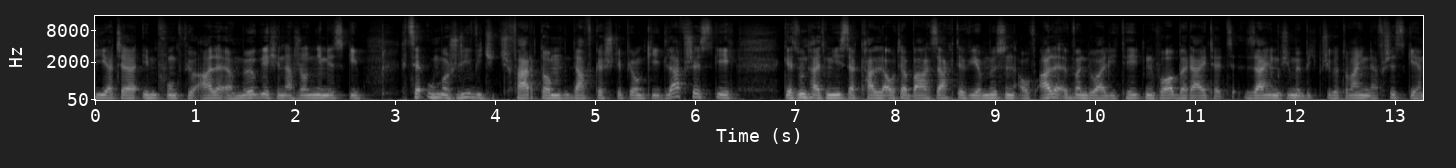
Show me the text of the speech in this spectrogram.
vierte Impfung für alle ermöglichen. Na rząd niemiecki chce umożliwić czwartą dawkę szczepionki dla wszystkich. Gesundheitsminister Karl Lauterbach sagte, wir müssen auf alle Eventualitäten vorbereitet sein. Musimy być przygotowani na wszystkie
